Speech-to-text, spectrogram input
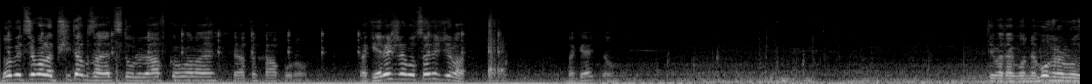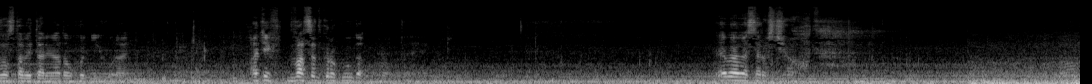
Bylo by třeba lepší tam zajet s tou dodávkou, ale já to chápu, no. Tak jedeš nebo co jdeš dělat? Tak jeď, no. Ty tak on nemohl rovnou zastavit tady na tom chodníku, ne? A těch 20 kroků tam... No, to je... Nebudeme se rozčilovat. No.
